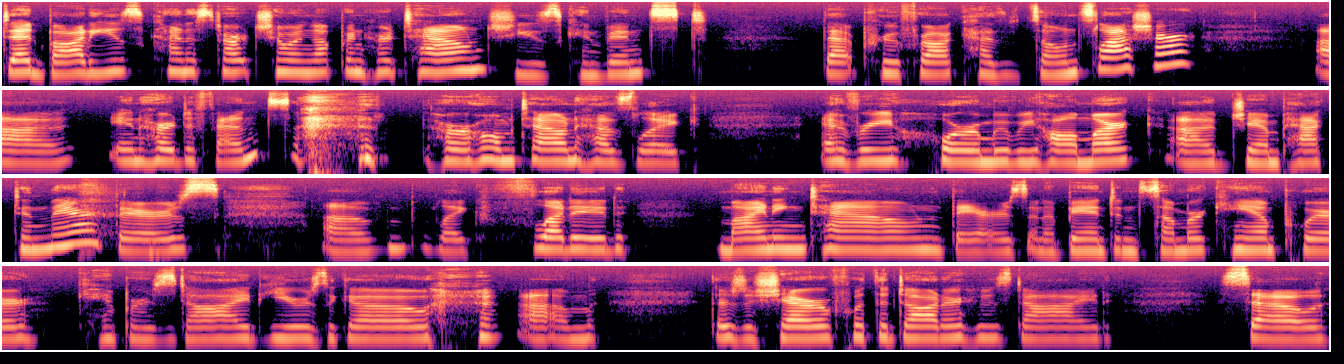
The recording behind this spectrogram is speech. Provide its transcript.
dead bodies kind of start showing up in her town, she's convinced that Proofrock has its own slasher. Uh, in her defense, her hometown has like every horror movie hallmark uh, jam packed in there. There's um, like flooded mining town. There's an abandoned summer camp where campers died years ago. um, there's a sheriff with a daughter who's died. So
